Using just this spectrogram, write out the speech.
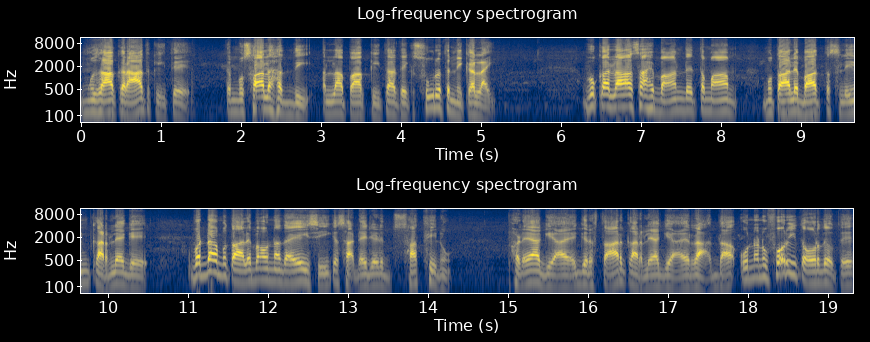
ਮੁਜ਼ਾਕਰਾਤ ਕੀਤੇ ਤੇ ਮੁਸਾਲਹਤ ਦੀ ਅੱਲਾਹ ਪਾਕ ਕੀਤਾ ਤੇ ਇੱਕ ਸੂਰਤ ਨਿਕਲ ਆਈ ਵਕਾਲਾ ਸਾਹਿਬਾਨ ਦੇ तमाम ਮੁਤਾਲਬਾਤ تسلیم ਕਰ ਲਏ ਗਏ ਵੱਡਾ ਮੁਤਾਲਬਾ ਉਹਨਾਂ ਦਾ ਇਹ ਹੀ ਸੀ ਕਿ ਸਾਡੇ ਜਿਹੜੇ ਸਾਥੀ ਨੂੰ ਫੜਿਆ ਗਿਆ ਹੈ ਗ੍ਰਿਫਤਾਰ ਕਰ ਲਿਆ ਗਿਆ ਹੈ ਰਾਤ ਦਾ ਉਹਨਾਂ ਨੂੰ ਫੌਰੀ ਤੌਰ ਦੇ ਉੱਤੇ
